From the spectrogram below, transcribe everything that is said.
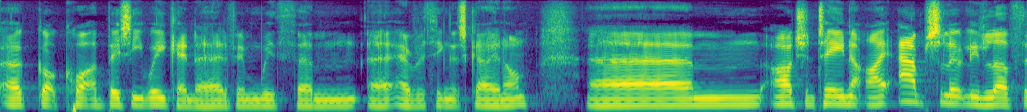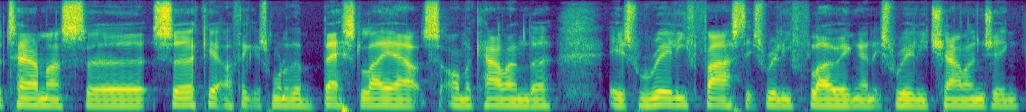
uh, got quite a busy weekend ahead of him with um, uh, everything that's going on. Um, Argentina, I absolutely love the Termas uh, circuit. I think it's one of the best layouts on the calendar. It's really fast, it's really flowing, and it's really challenging.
